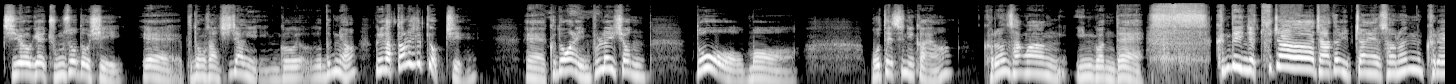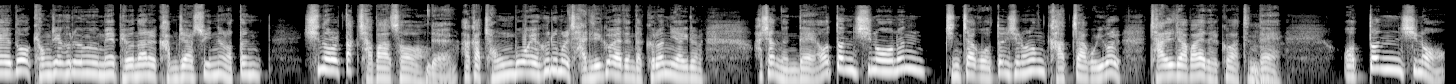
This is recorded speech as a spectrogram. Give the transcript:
지역의 중소도시의 부동산 시장인 거거든요. 그러니까 떨어질 게 없지. 예. 그동안에 인플레이션도 뭐 못했으니까요. 그런 상황인 건데 근데 이제 투자자들 입장에서는 그래도 경제 흐름의 변화를 감지할 수 있는 어떤 신호를 딱 잡아서 네. 아까 정보의 흐름을 잘 읽어야 된다 그런 이야기를 하셨는데 어떤 신호는 진짜고 어떤 신호는 가짜고 이걸 잘 잡아야 될 것 같은데 어떤 신호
